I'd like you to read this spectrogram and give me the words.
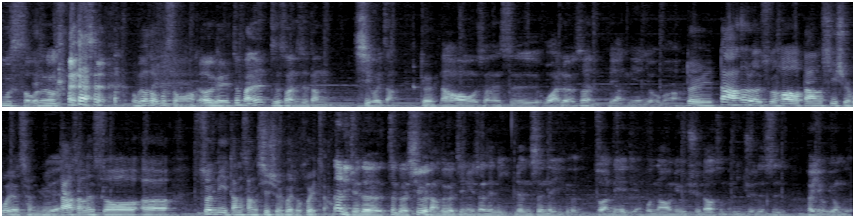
不熟那种感觉。我没有说我不熟啊。OK，就反正就算是当系会长，对然后算是玩了算两年有吧。对，大二的时候当系学会的成员，大三的时候呃顺利当上系学会的会长。那你觉得这个系会长这个经历算是你人生的一个转捩点，或然后你有学到什么？你觉得是很有用的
